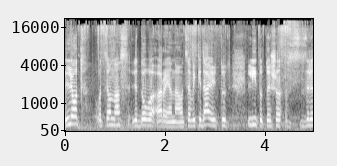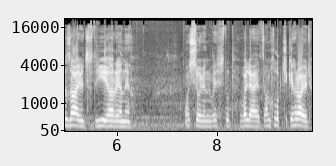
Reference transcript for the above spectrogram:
Льод. Оце у нас льодова арена. Оце викидають тут літо, те, що зрізають з тієї арени. Ось він весь тут валяється. Вон хлопчики грають.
